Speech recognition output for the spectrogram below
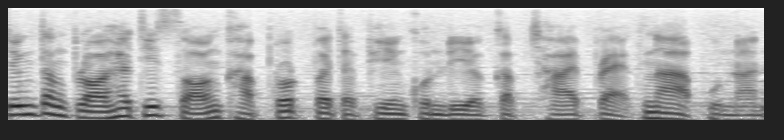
จึงต้องปล่อยให้ทิศสอนขับรถไปแต่เพียงคนเดียวกับชายแปลกหน้าผู้นั้น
